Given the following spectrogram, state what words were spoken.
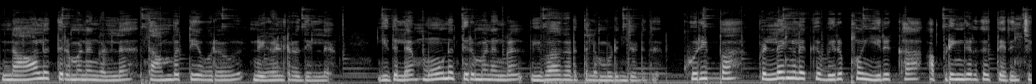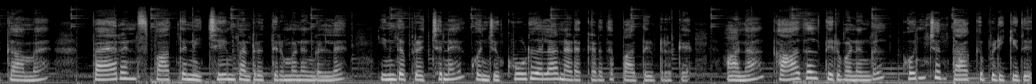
நாலு திருமணங்களில் தாம்பத்திய உறவு நிகழ்றதில்லை. இதில் மூணு திருமணங்கள் விவாகரத்தில் முடிஞ்சிடுது. குறிப்பாக பிள்ளைங்களுக்கு விருப்பம் இருக்கா அப்படிங்கிறத தெரிஞ்சுக்காம பேரண்ட்ஸ் பார்த்து நிச்சயம் பண்ணுற திருமணங்களில் இந்த பிரச்சனை கொஞ்சம் கூடுதலாக நடக்கிறத பார்த்துக்கிட்டு இருக்கேன். ஆனால் காதல் திருமணங்கள் கொஞ்சம் தாக்கு பிடிக்குது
